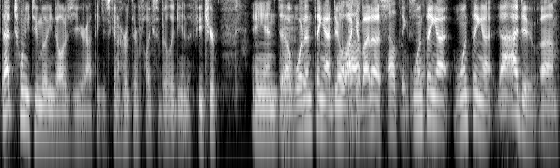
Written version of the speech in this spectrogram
That twenty-two million dollars a year, I think, is going to hurt their flexibility in the future. And uh, one thing I do well, like about us, I don't think so. One thing I, one thing I, I do. Um,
